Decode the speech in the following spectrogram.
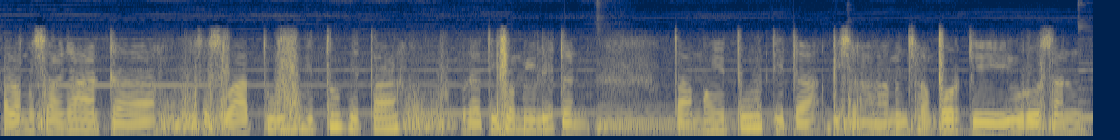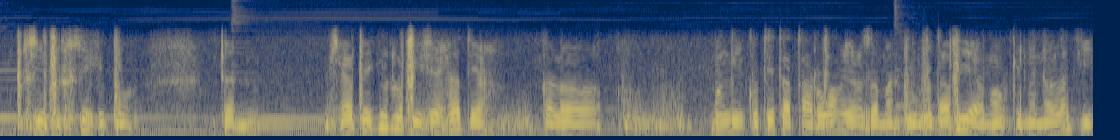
kalau misalnya ada sesuatu itu kita berarti pemilik dan tamu itu tidak bisa mencampur di urusan bersih-bersih gitu. Dan saya pikir lebih sehat ya kalau mengikuti tata ruang yang zaman dulu. Tapi ya mau gimana lagi?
